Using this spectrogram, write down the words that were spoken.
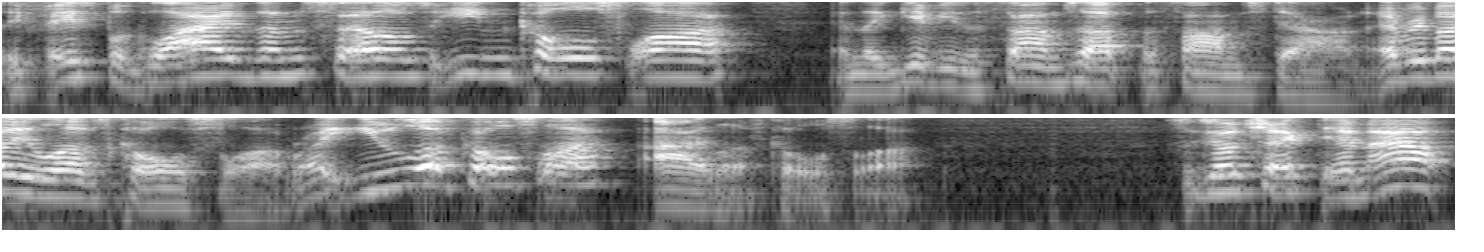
They Facebook Live themselves eating coleslaw, and they give you the thumbs up, the thumbs down. Everybody loves coleslaw, right? You love coleslaw. I love coleslaw. So go check them out.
